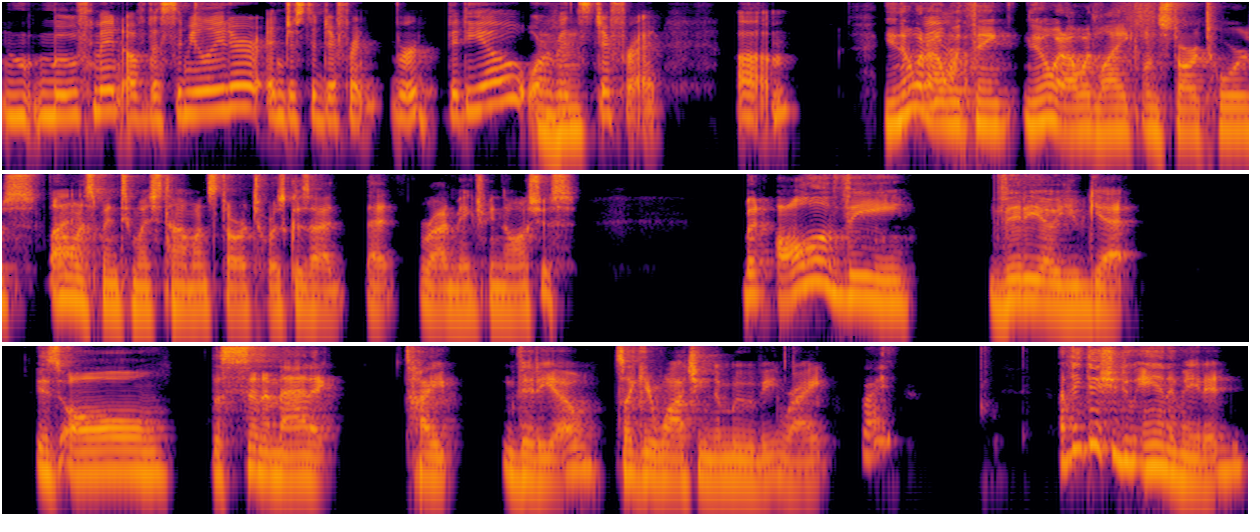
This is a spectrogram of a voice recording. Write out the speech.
movement of the simulator and just a different video or Mhm. if it's different. Um You know what I would think? You know what I would like on Star Tours? I don't want to spend too much time on Star Tours because I that ride makes me nauseous. But all of the video you get is all the cinematic type video. It's like you're watching the movie, right? Right. I think they should do animated.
